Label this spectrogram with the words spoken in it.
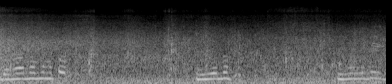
Baha na mga tap. Ayan na. Tubig.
